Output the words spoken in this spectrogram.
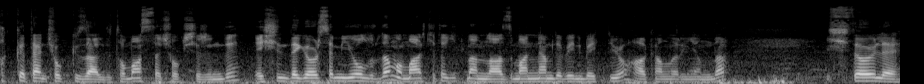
Hakikaten çok güzeldi. Thomas da çok şirindi. Eşini de görsem iyi olurdu ama markete gitmem lazım. Annem de beni bekliyor Hakanların yanında. İşte öyle.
